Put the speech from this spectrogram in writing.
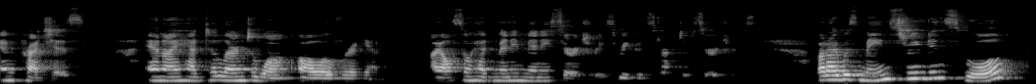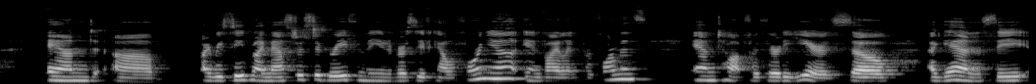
and crutches and I had to learn to walk all over again. I also had many, many surgeries, reconstructive surgeries. But I was mainstreamed in school and uh, I received my master's degree from the University of California in violin performance and taught for 30 years. So again, see,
